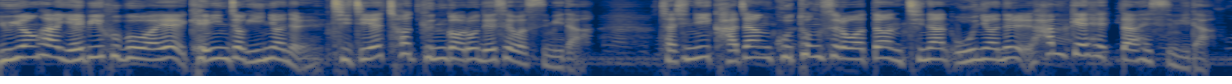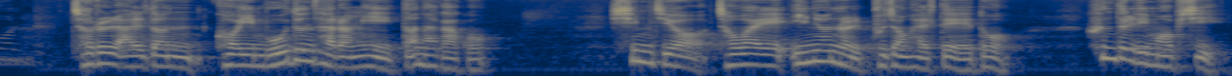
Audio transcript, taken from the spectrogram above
유영하 예비 후보와의 개인적 인연을 지지의 첫 근거로 내세웠습니다. 자신이 가장 고통스러웠던 지난 5년을 함께 했다 했습니다. 저를 알던 거의 모든 사람이 떠나가고 심지어 저와의 인연을 부정할 때에도 흔들림 없이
